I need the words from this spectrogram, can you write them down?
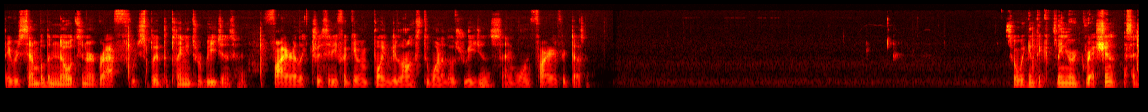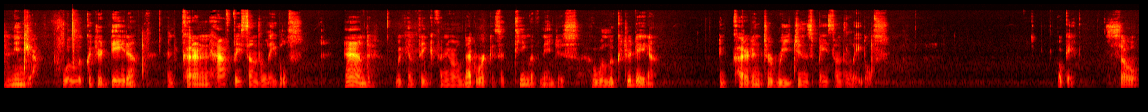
They resemble the nodes in our graph, which split the plane into regions and fire electricity if a given point belongs to one of those regions and won't fire if it doesn't. So we can think of linear regression as a ninja who will look at your data and cut it in half based on the labels. And we can think of a neural network as a team of ninjas who will look at your data and cut it into regions based on the labels. Okay, so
